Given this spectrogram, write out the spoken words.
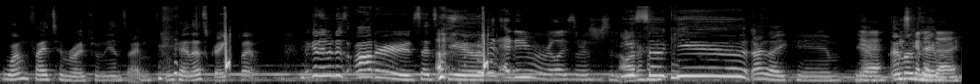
One fights hemorrhoids from the inside. Okay, that's great. But look at him and his otters. That's cute. I didn't even realize there was just an otter. He's so cute. I like him. Yeah, Yeah, I'm he's okay. gonna die.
